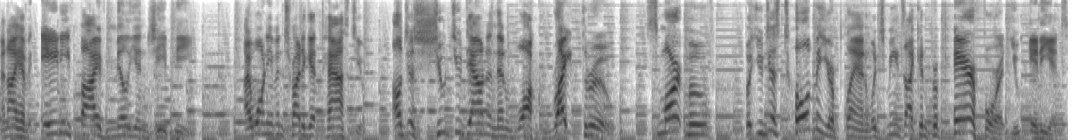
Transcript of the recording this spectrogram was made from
and I have 85 million GP. I won't even try to get past you. I'll just shoot you down and then walk right through. Smart move, but you just told me your plan, which means I can prepare for it, you idiot.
